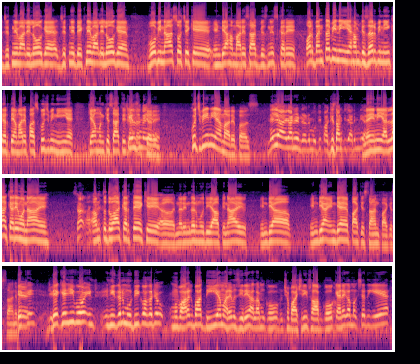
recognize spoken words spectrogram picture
जितने वाले लोग हैं जितने देखने वाले लोग हैं वो भी ना सोचे कि इंडिया हमारे साथ बिज़नेस करे। और बनता भी नहीं है हम डिज़र्व भी नहीं करते हमारे पास कुछ भी नहीं है कि हम उनके साथ इजाज़त करें। कुछ भी नहीं है हमारे पास। नहीं आएगा नरेंद्र मोदी पाकिस्तान की जानब नहीं नहीं नहीं अल्लाह करे वो ना आए। सर हम तो दुआ करते हैं कि नरेंद्र मोदी आप ना आए। इंडिया इंडिया इंडिया है पाकिस्तान पाकिस्तान है। देखें जी, देखें जी वो इन- नरेंद्र मोदी को अगर जो मुबारकबाद दी है हमारे वज़ीर आलम को शबाज शरीफ साहब को कहने का मकसद ये है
